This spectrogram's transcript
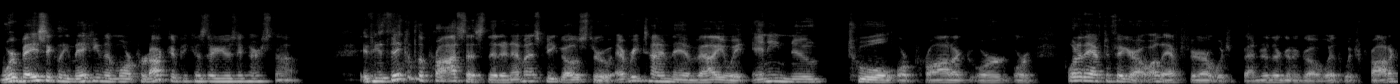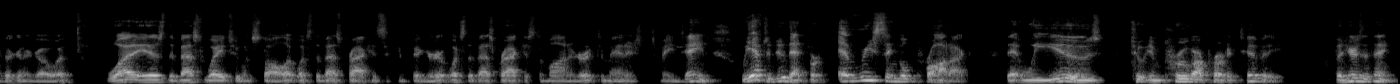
we're basically making them more productive because they're using our stuff. If you think of the process that an MSP goes through every time they evaluate any new tool or product or or what do they have to figure out? Well they have to figure out which vendor they're going to go with which product they're going to go with what is the best way to install it what's the best practice to configure it what's the best practice to monitor it to manage to maintain. We have to do that for every single product that we use to improve our productivity. But here's the thing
